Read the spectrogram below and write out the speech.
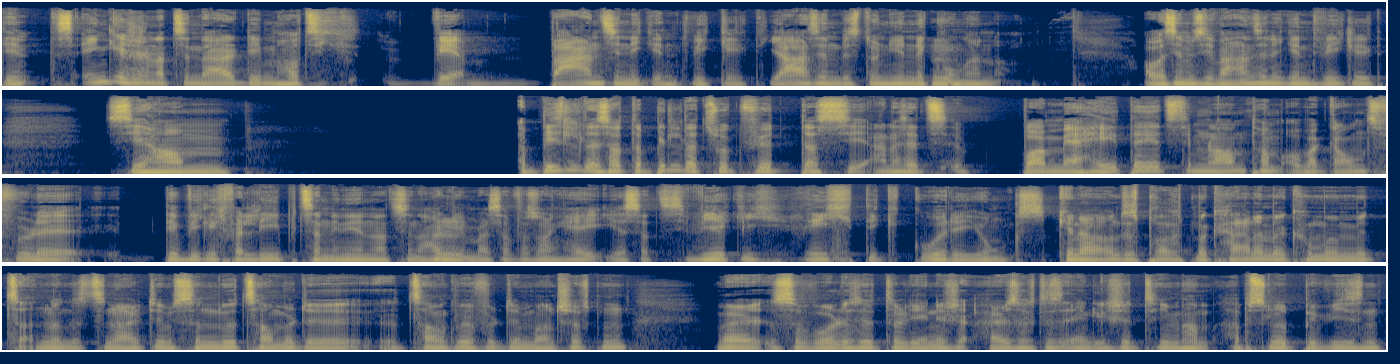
die, das englische Nationalteam hat sich wahnsinnig entwickelt. Ja, sie haben das Turnier nicht Mhm. gewonnen, aber sie haben sich wahnsinnig entwickelt. Sie haben ein bisschen, das hat ein bisschen dazu geführt, dass sie einerseits ein paar mehr Hater jetzt im Land haben, aber ganz viele, die wirklich verliebt sind in ihr Nationalteam, Mhm. also einfach sagen, hey, ihr seid wirklich richtig gute Jungs. Genau, und das braucht man keiner mehr kommen mit anderen Nationalteams, sind nur zusammengewürfelte Mannschaften, weil sowohl das italienische als auch das englische Team haben absolut bewiesen,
